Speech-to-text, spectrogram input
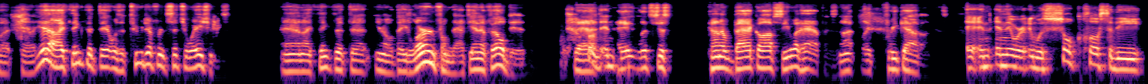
but uh, yeah, I think that there was a two different situations, and I think that that you know they learned from that. The NFL did that. and, hey, let's just kind of back off, see what happens, not like freak out on this. And and they were it was so close to the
